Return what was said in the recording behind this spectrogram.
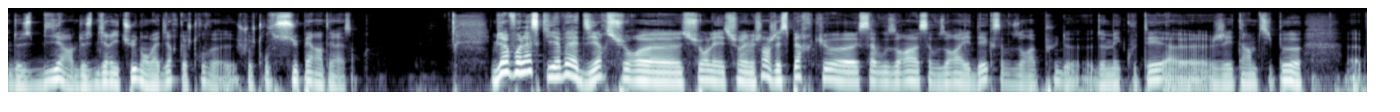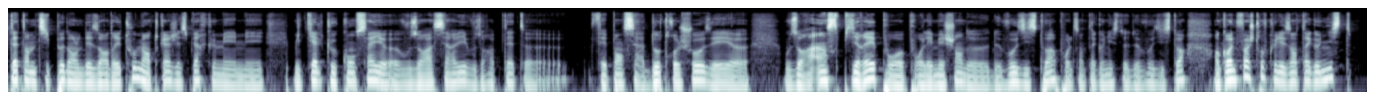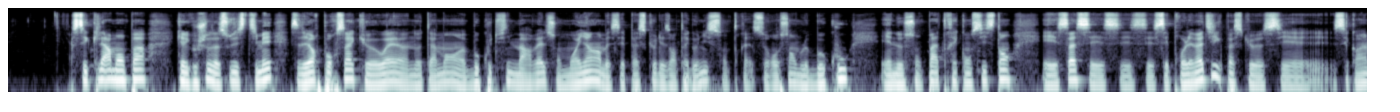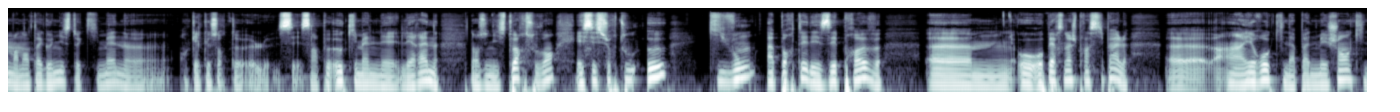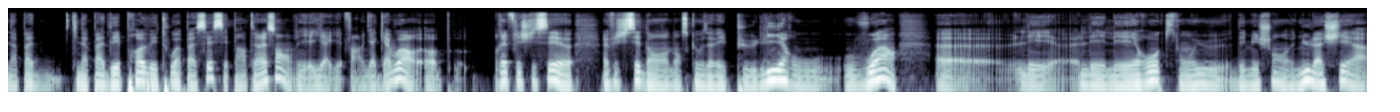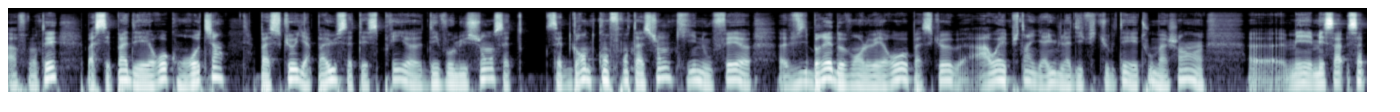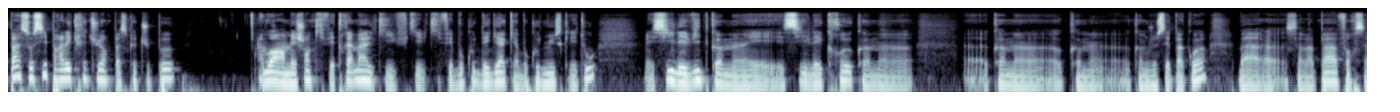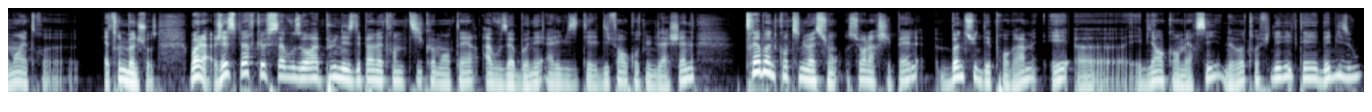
de, sbire, de sbiritude, on va dire, que je trouve, que je trouve super intéressant. Bien voilà ce qu'il y avait à dire sur, euh, les, sur méchants. J'espère que euh, ça, vous aura, aidé, que ça vous aura plu de, m'écouter. Euh, j'ai été un petit peu, peut-être un petit peu dans le désordre et tout, mais en tout cas j'espère que mes, mes, quelques conseils vous aura servi, vous aura peut-être fait penser à d'autres choses et vous aura inspiré pour, les méchants de, vos histoires, pour les antagonistes de vos histoires. Encore une fois, je trouve que les antagonistes c'est clairement pas quelque chose à sous-estimer. C'est d'ailleurs pour ça que, ouais, notamment, beaucoup de films Marvel sont moyens, mais c'est parce que les antagonistes se ressemblent beaucoup et ne sont pas très consistants. Et ça, c'est problématique parce que c'est quand même un antagoniste qui mène, euh, en quelque sorte, c'est un peu eux qui mènent les, les rênes dans une histoire souvent, et c'est surtout eux qui vont apporter des épreuves euh, au, personnage principal. Euh, un héros qui n'a pas de méchant, qui n'a pas, qui pas d'épreuve et tout à passer, c'est pas intéressant. Il y a, a qu'à voir. Réfléchissez, euh, réfléchissez dans, ce que vous avez pu lire ou, voir. les, les, les, héros qui ont eu des méchants nuls à chier à affronter, bah, c'est pas des héros qu'on retient parce qu'il n'y a pas eu cet esprit d'évolution, cette cette grande confrontation qui nous fait euh, vibrer devant le héros parce que bah, ah ouais putain il y a eu de la difficulté et tout machin euh, mais, mais ça, passe aussi par l'écriture parce que tu peux avoir un méchant qui fait très mal qui, fait beaucoup de dégâts qui a beaucoup de muscles et tout mais s'il est vide comme et s'il est creux comme euh, comme comme comme je sais pas quoi bah ça va pas forcément être être une bonne chose. Voilà, j'espère que ça vous aura plu. N'hésitez pas à mettre un petit commentaire, à vous abonner, à aller visiter les différents contenus de la chaîne. Très bonne continuation sur l'archipel, bonne suite des programmes et, euh, et bien encore merci de votre fidélité. Des bisous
